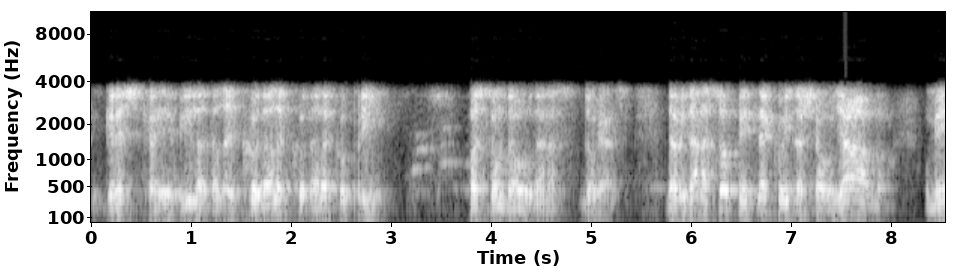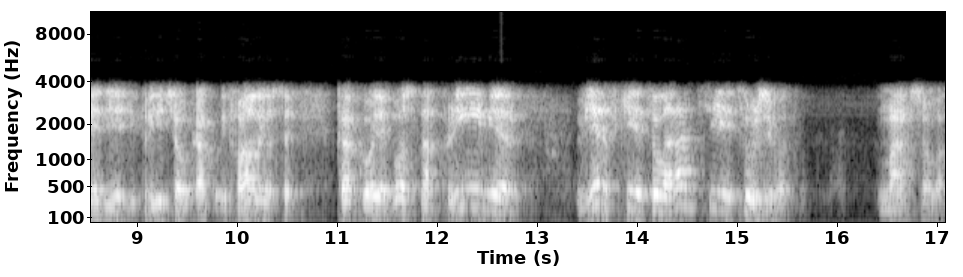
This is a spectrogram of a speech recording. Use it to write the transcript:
greška je bila daleko, daleko, daleko prije. Pa se onda ovo danas događa. Da bi danas opet neko izašao javno u medije i pričao kako, i falio se kako je Bosna primjer vjerske tolerancije i suživota. Mašala.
